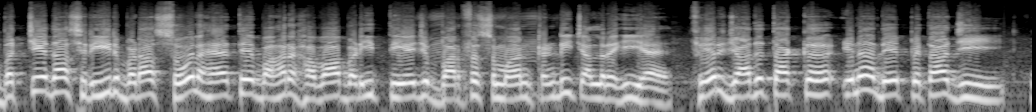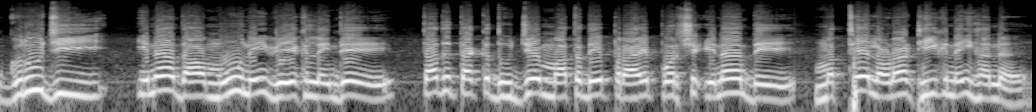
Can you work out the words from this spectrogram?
ਬੱਚੇ ਦਾ ਸਰੀਰ ਬੜਾ ਸੋਲ ਹੈ ਤੇ ਬਾਹਰ ਹਵਾ ਬੜੀ ਤੇਜ਼, ਬਰਫ਼ ਸਮਾਨ ਠੰਡੀ ਚੱਲ ਰਹੀ ਹੈ। ਫਿਰ ਜਦ ਤੱਕ ਇਹਨਾਂ ਦੇ ਪਿਤਾ ਜੀ, ਗੁਰੂ ਜੀ ਇਹਨਾਂ ਦਾ ਮੂੰਹ ਨਹੀਂ ਵੇਖ ਲੈਂਦੇ, ਤਦ ਤੱਕ ਦੂਜੇ ਮਤ ਦੇ ਪਰਾਏ ਪੁਰਸ਼ ਇਹਨਾਂ ਦੇ ਮੱਥੇ ਲਾਉਣਾ ਠੀਕ ਨਹੀਂ ਹਨ।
